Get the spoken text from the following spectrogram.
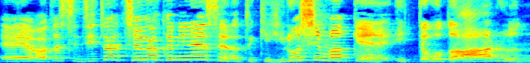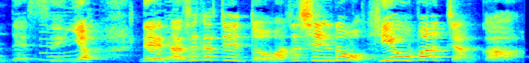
えー、私実は中学2年生の時広島県行ったことあるんですよ。で、なぜかというと私のひいおばあちゃんが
